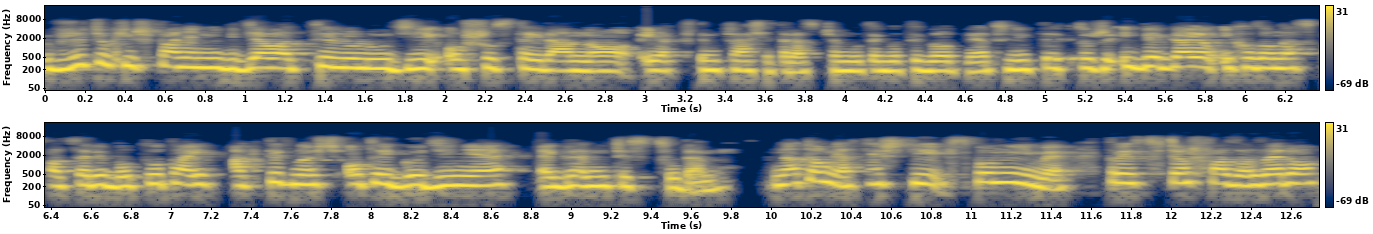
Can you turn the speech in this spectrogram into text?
w życiu Hiszpania nie widziała tylu ludzi o 6 rano, jak w tym czasie teraz, w ciągu tego tygodnia, czyli tych, którzy i biegają, i chodzą na spacery, bo tutaj aktywność o tej godzinie graniczy z cudem. Natomiast jeśli wspomnimy, to jest wciąż faza zero,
